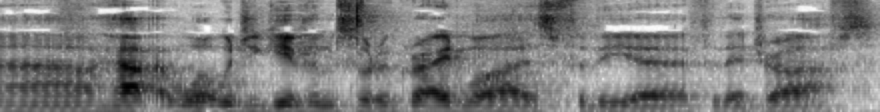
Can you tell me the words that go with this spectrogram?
Uh, how, what would you give them, sort of grade-wise, for the uh, for their drafts?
